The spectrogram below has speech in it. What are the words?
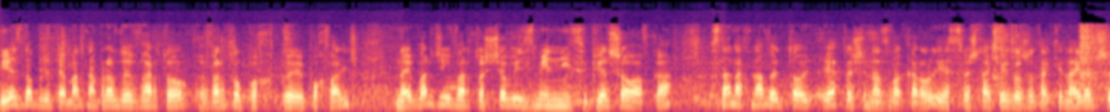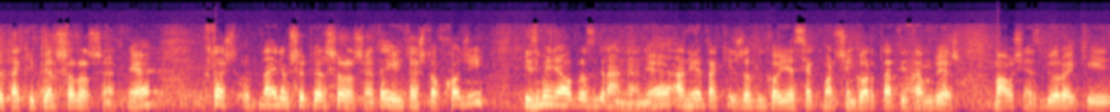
jest dobry temat, naprawdę warto, warto poch, pochwalić. Najbardziej wartościowi zmiennicy, pierwsza ławka. W Stanach nawet to, jak to się nazywa Karol, jest coś takiego, że taki najlepszy, taki pierwszoroczniak, nie? Ktoś, najlepszy pierwszoroczniak, taki ktoś to wchodzi i zmienia obraz grania, nie? A nie taki, że tylko jest jak Marcin Gortat i tam wiesz, ma 8 zbiórek i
